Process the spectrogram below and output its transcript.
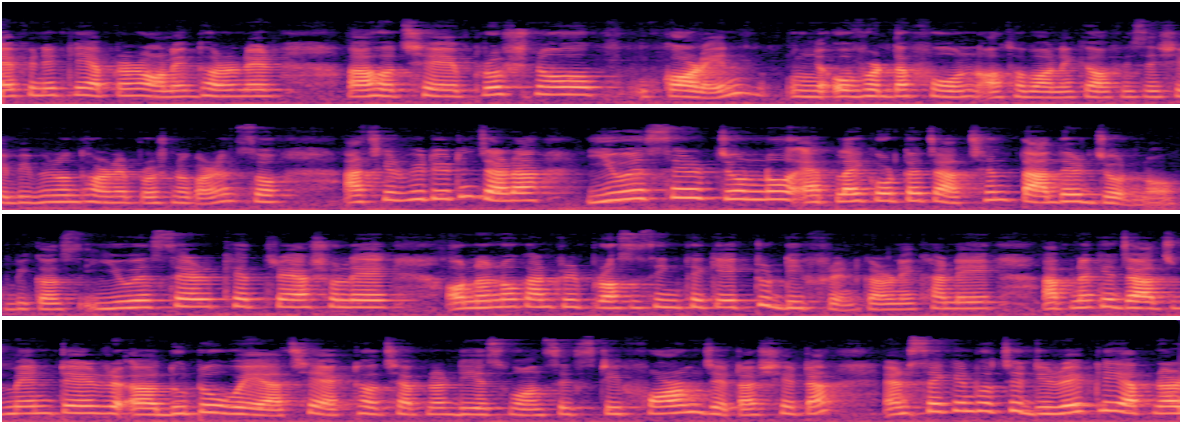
ডেফিনেটলি আপনারা অনেক ধরনের হচ্ছে প্রশ্ন করেন ওভার দ্য ফোন অথবা অনেকে অফিসে এসে বিভিন্ন ধরনের প্রশ্ন করেন। সো আজকের ভিডিওটি যারা ইউএস এর জন্য অ্যাপ্লাই করতে চাচ্ছেন, তাদের জন্য বিকজ ইউএস এর ক্ষেত্রে আসলে অন্যান্য কান্ট্রির প্রসেসিং থেকে একটু ডিফারেন্ট কারণ এখানে আপনাকে জাজমেন্টের দুটো ওয়ে আছে। একটা হচ্ছে আপনার ডিএস ওয়ান সিক্সটি ফর্ম যেটা, সেটা। অ্যান্ড সেকেন্ড হচ্ছে ডিরেক্টলি আপনার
